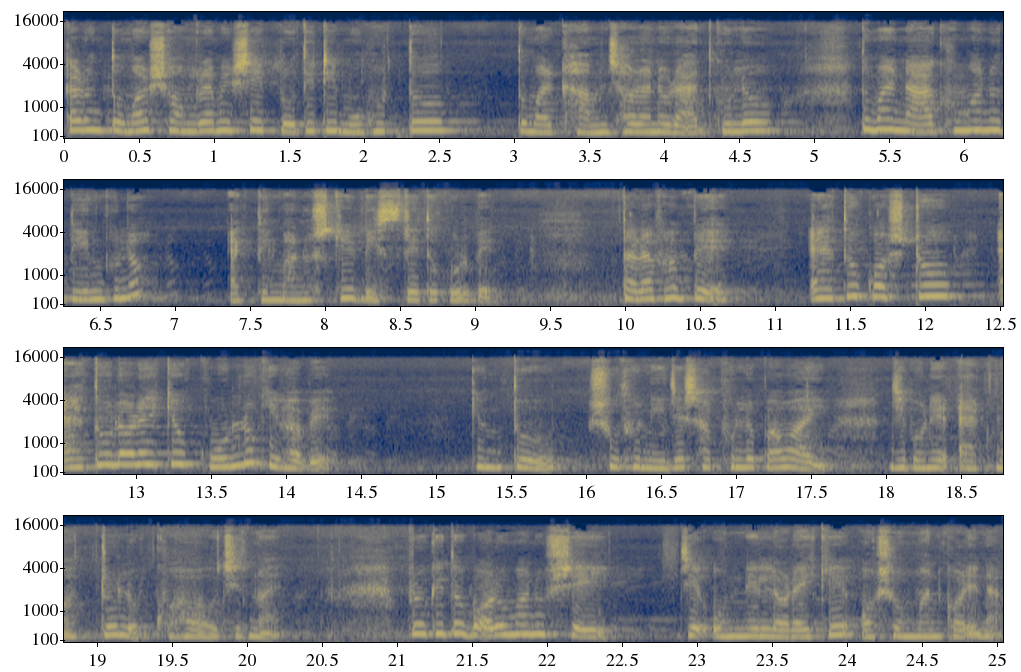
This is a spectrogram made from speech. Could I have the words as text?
কারণ তোমার সংগ্রামের সেই প্রতিটি মুহূর্ত, তোমার ঘাম ঝরানো রাতগুলো, তোমার না ঘুমানো দিনগুলো একদিন মানুষকে বিস্তৃত করবে। তারা ভাববে, এত কষ্ট, এত লড়াই কেউ করল কীভাবে? কিন্তু শুধু নিজে সাফল্য পাওয়াই জীবনের একমাত্র লক্ষ্য হওয়া উচিত নয়। প্রকৃত বড় মানুষ সেই যে অন্যের লড়াইকে অসম্মান করে না।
